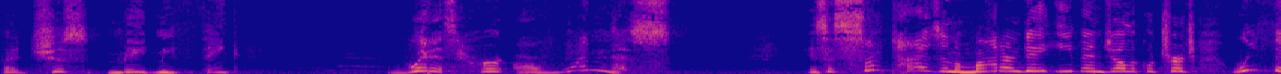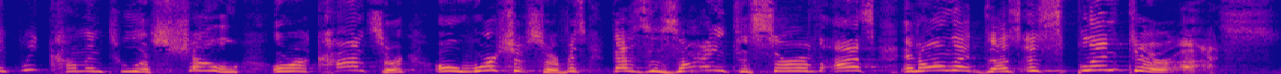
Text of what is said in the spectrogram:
But it just made me think what has hurt our oneness? Is that sometimes in the modern day evangelical church, we think we come into a show or a concert or a worship service that is designed to serve us, and all that does is splinter us.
